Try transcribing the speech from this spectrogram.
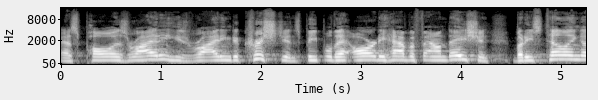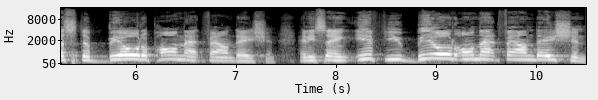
as Paul is writing, he's writing to Christians, people that already have a foundation, but he's telling us to build upon that foundation. And he's saying, if you build on that foundation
